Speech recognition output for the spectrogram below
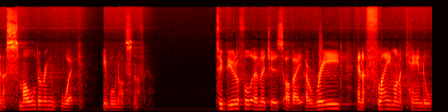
and a smouldering wick he will not snuff out. Two beautiful images of a, a reed and a flame on a candle,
